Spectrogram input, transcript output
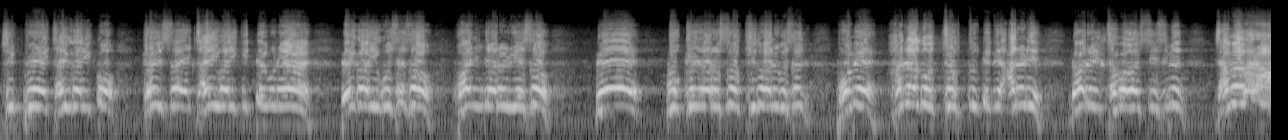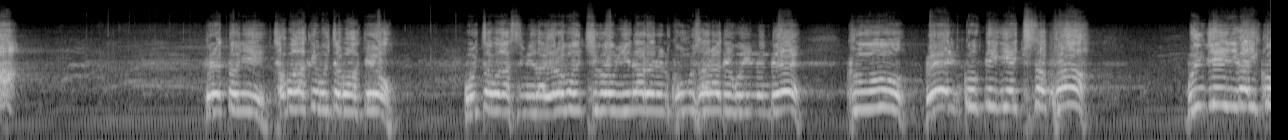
집회의 자유가 있고 결사의 자유가 있기 때문에 내가 이곳에서 환자를 위해서 내 목회자로서 기도하는 것은 법에 하나도 적득되지 않으니 나를 잡아갈 수 있으면 잡아가라! 그랬더니 잡아갈게 못 잡아갈게요 못 잡아갔습니다 여러분 지금 이 나라는 공무산화되고 있는데 그 맨 꼭대기에 추사파 문재인이가 있고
